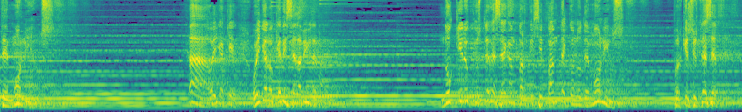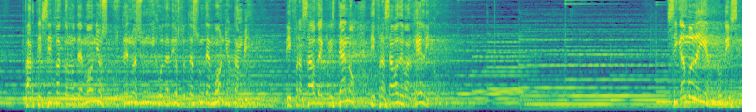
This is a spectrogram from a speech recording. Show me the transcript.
demonios. Ah, oiga, que, oiga lo que dice la Biblia. No quiero que ustedes se hagan participantes con los demonios. Porque si usted se participa con los demonios, usted no es un hijo de Dios, usted es un demonio también. Disfrazado de cristiano, disfrazado de evangélico. Sigamos leyendo, dice.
